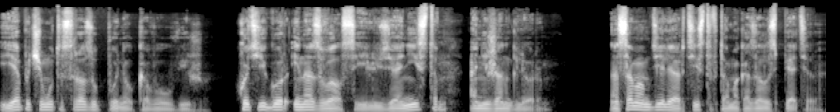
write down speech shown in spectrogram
и я почему-то сразу понял, кого увижу. Хоть Егор и назвался иллюзионистом, а не жонглером. На самом деле артистов там оказалось пятеро.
